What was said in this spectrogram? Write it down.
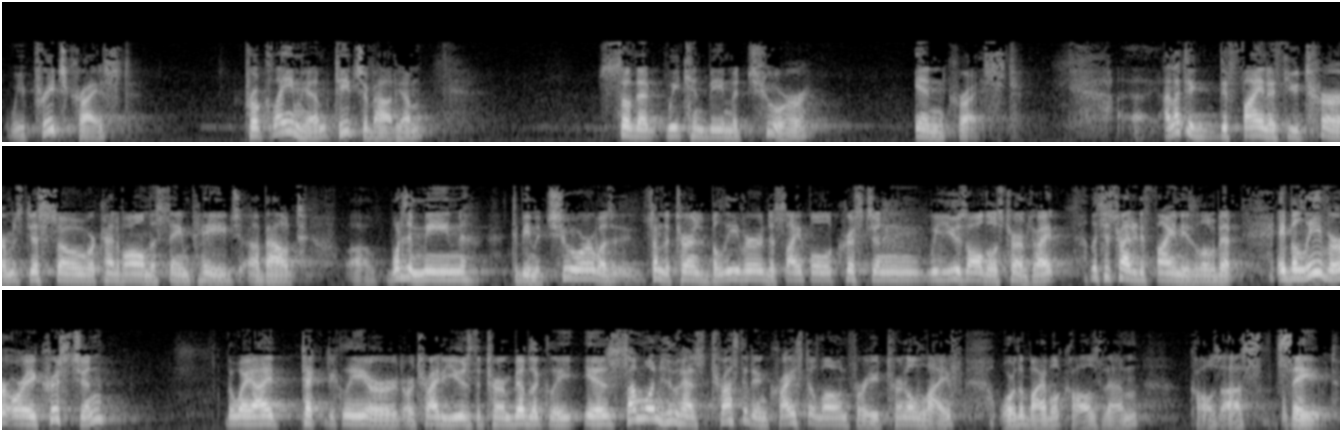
We preach Christ, proclaim Him, teach about Him, so that we can be mature in Christ. I'd like to define a few terms just so we're kind of all on the same page about uh, what does it mean to be mature? Was it, some of the terms believer, disciple, Christian, we use all those terms, right? Let's just try to define these a little bit. A believer or a Christian the way I technically or, or try to use the term biblically is someone who has trusted in Christ alone for eternal life, or the Bible calls them, calls us saved.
